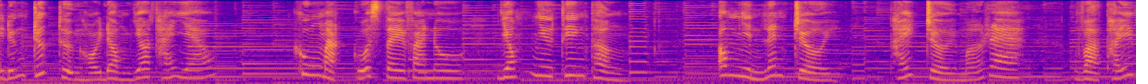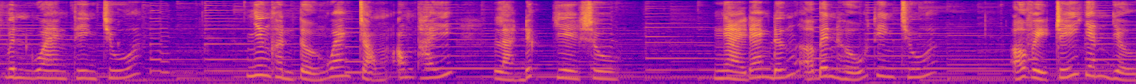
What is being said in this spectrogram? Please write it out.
Khi đứng trước thượng hội đồng do Thái giáo. Khuôn mặt của Stefano giống như thiên thần. Ông nhìn lên trời, thấy trời mở ra và thấy vinh quang Thiên Chúa. Nhưng hình tượng quan trọng ông thấy là Đức Giêsu. Ngài đang đứng ở bên hữu Thiên Chúa, ở vị trí danh dự.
